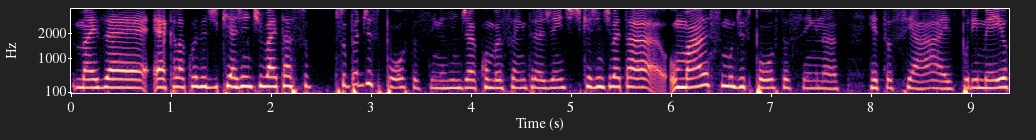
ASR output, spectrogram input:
Mas é, é aquela coisa de que a gente vai estar tá super disposto, assim. A gente já conversou entre a gente de que a gente vai estar tá o máximo disposto, assim, nas redes sociais, por e-mail,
